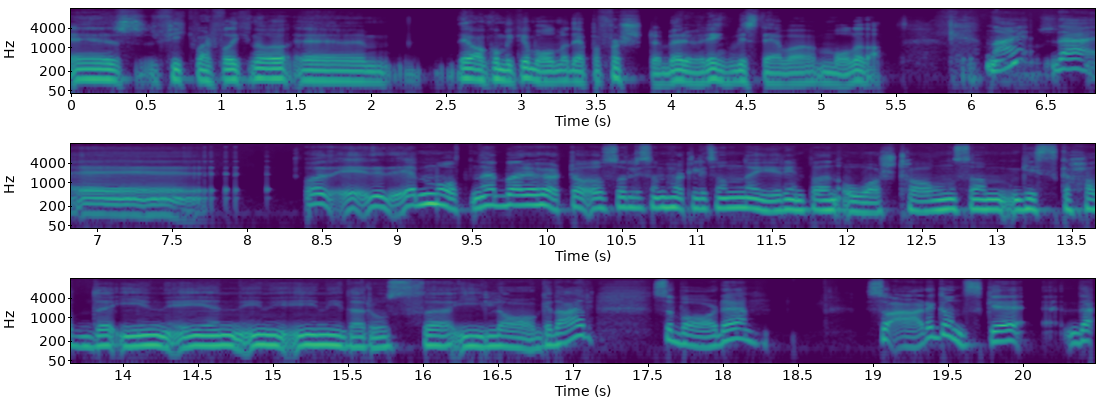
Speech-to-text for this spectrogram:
eh, fikk i hvert fall ikke noe eh, det Han kom ikke i mål med det på første berøring, hvis det var målet, da. Nei, det er eh... Og eh, måten jeg bare hørte, liksom hørte litt sånn nøyere inn på den årstalen som Giske hadde i, i, i, i Nidaros, eh, i laget der, så var det så er det ganske Det,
